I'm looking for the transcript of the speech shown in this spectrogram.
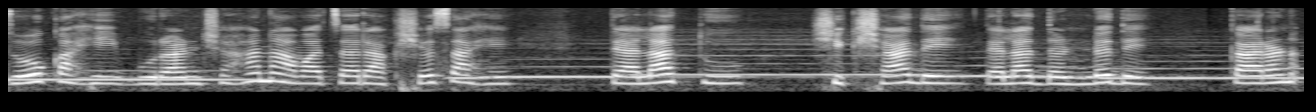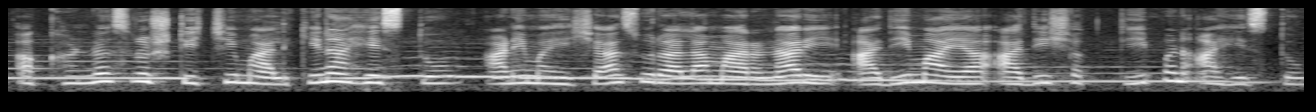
जो काही बुराणशहा नावाचा राक्षस आहे त्याला तू शिक्षा दे त्याला दंड दे कारण अखंड सृष्टीची मालकीण आहेस तू आणि महिषासुराला मारणारी आदिमाया आदिशक्ती पण आहेस तू.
